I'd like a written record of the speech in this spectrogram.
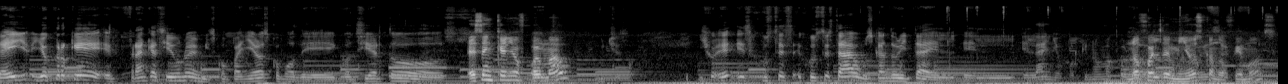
De ahí yo, yo creo que Frank ha sido uno de mis compañeros como de conciertos, ¿Ese en qué año fue, Mau? muchos. E, es, justo, es- justo estaba buscando ahorita el, el, el año, porque no me acuerdo. ¿No fue el de Muse cuando fuimos?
